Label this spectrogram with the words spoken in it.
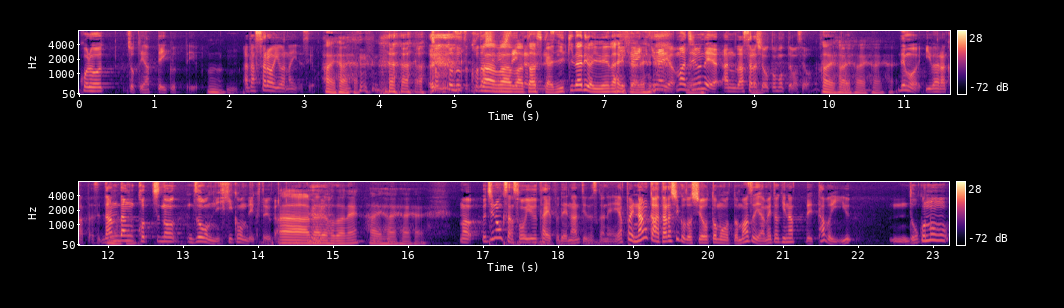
これをちょっとやっていくっていう、うんうんあ脱サラは言わないですよはいはいはい。ちょっとずつ小出しにしていたまあまあまあだいて確かに、いきなりは言えないいですよね。きなりは、まあ自分であの脱サラしようと思ってますよ。はいはいはいはいはい。でも言わなかったです。だんだんこっちのゾーンに引き込んでいくというか、ああ、なるほどね。はいはいはいはい。まあうちの奥さんそういうタイプで、なんていうんですかね、やっぱりなんか新しいことをしようと思うと、まずやめときなって多分言う、うんどこの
